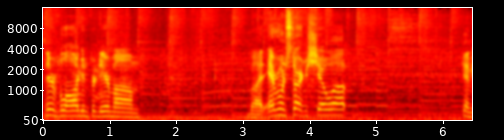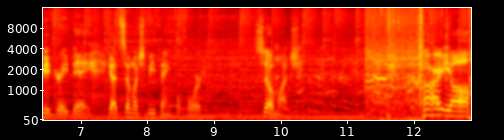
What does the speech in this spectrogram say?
They're vlogging for dear mom. But everyone's starting to show up. It's Gonna be a great day. Got so much to be thankful for. So much. All right, y'all.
